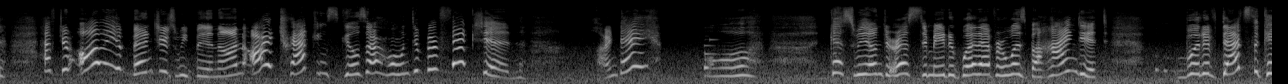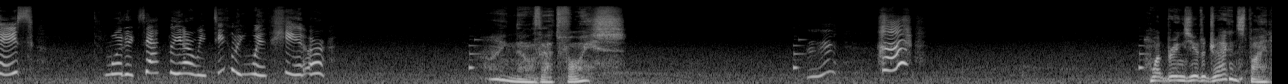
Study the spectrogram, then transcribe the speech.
After all the adventures we've been on, our tracking skills are honed to perfection! Aren't they? Oh, guess we underestimated whatever was behind it. But if that's the case, then what exactly are we dealing with here? I know that voice. Hmm? Huh? What brings you to Dragonspine?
